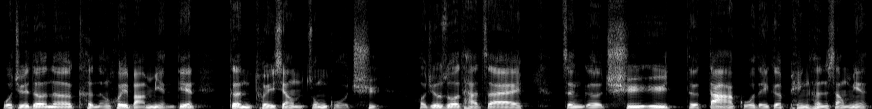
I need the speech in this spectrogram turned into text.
我觉得呢可能会把缅甸更推向中国去。哦，就是说它在整个区域的大国的一个平衡上面，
